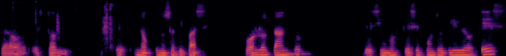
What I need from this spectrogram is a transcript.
Pero esto eh, no, no satisface. Por lo tanto, decimos que ese punto de equilibrio es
